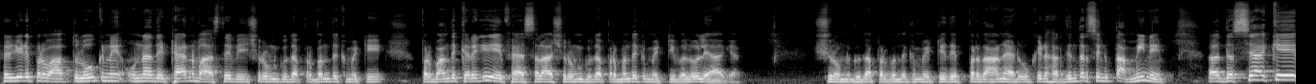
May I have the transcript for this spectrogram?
ਫਿਰ ਜਿਹੜੇ ਪ੍ਰਭਾਵਿਤ ਲੋਕ ਨੇ ਉਹਨਾਂ ਦੇ ਠਹਿਰਨ ਵਾਸਤੇ ਵੀ ਸ਼੍ਰੋਮਣੀ ਗੁਰਦੁਆਰਾ ਪ੍ਰਬੰਧਕ ਕਮੇਟੀ ਪ੍ਰਬੰਧ ਕਰੇਗੀ। ਇਹ ਫੈਸਲਾ ਸ਼੍ਰੋਮਣੀ ਗੁਰਦੁਆਰਾ ਪ੍ਰਬੰਧਕ ਕਮੇਟੀ ਵੱਲੋਂ ਲਿਆ ਗਿਆ। ਸ਼੍ਰੋਮਣੀ ਗੁਰਦੁਆਰਾ ਪ੍ਰਬੰਧਕ ਕਮੇਟੀ ਦੇ ਪ੍ਰਧਾਨ ਐਡਵੋਕੇਟ ਹਰਜਿੰਦਰ ਸਿੰਘ ਧਾਮੀ ਨੇ ਦੱਸਿਆ ਕਿ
